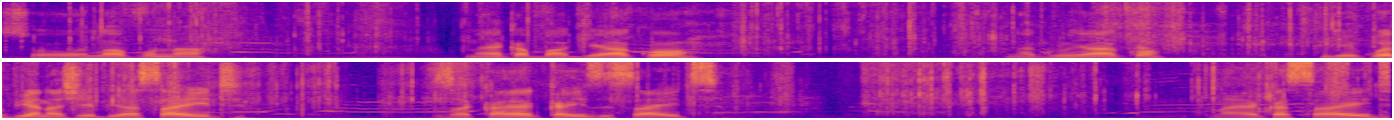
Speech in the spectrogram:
so alafu na naweka bag yako na gru yako. Ndio ikuwe pia na shape ya side za kaeka hizi side naweka side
